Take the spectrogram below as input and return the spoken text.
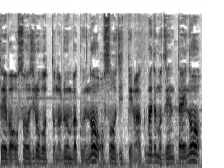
例えばお掃除ロボットのルンバくんのお掃除っていうのはあくまでも全体の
